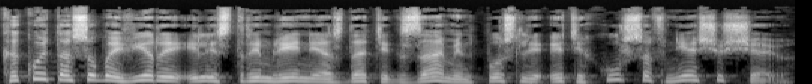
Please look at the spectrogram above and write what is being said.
Какой-то особой веры или стремления сдать экзамен после этих курсов не ощущаю.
